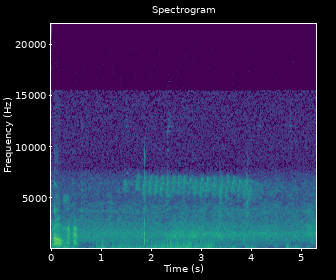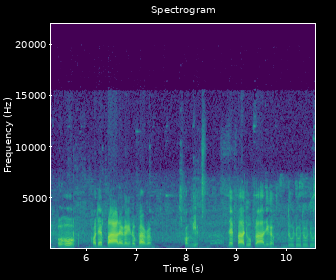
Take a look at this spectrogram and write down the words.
โล่งนะครับ โอ้โหเขาได้ปลาแล้วครับเห็นหรือเปล่าครับเขาเหวียบได้ปลาดูปลาดีครับ ดูดูดูดู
